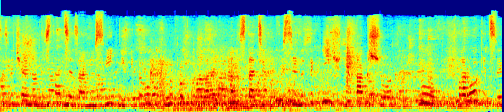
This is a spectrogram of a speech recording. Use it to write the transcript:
це звичайно атестація загальноосвітніх, і того ми проходили атестацію професійно-технічну, так що ну, два роки це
